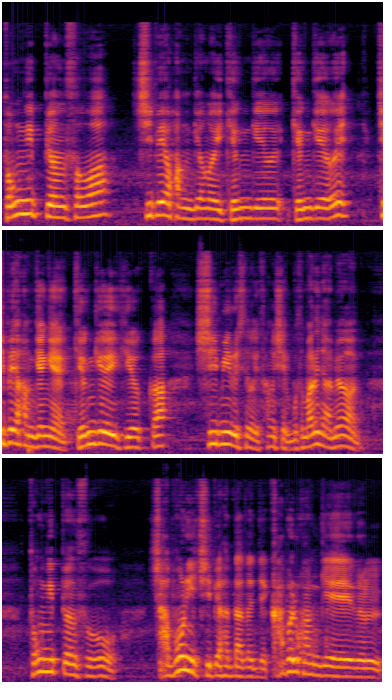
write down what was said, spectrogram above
독립 변소와 지배 환경의 경계의 경계의 지배 환경의 경계의 기억과 시민의식의 상실 무슨 말이냐면 독립 변수 자본이 지배한다든지 갑을 관계를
